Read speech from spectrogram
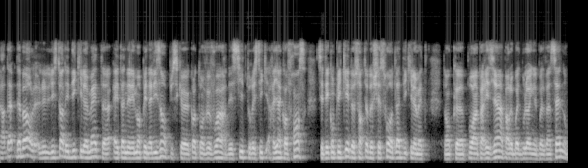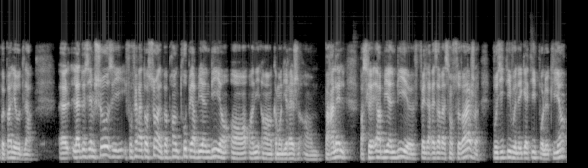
D'abord, l'histoire des 10 km est un élément pénalisant, puisque quand on veut voir des sites touristiques rien qu'en France, c'était compliqué de sortir de chez soi au-delà de 10 km. Donc, euh, pour un Parisien, à part le bois de Boulogne et le bois de Vincennes, on ne peut pas aller au-delà. Euh, la deuxième chose, il faut faire attention à ne pas prendre trop Airbnb en, comment dirais-je, en parallèle, parce que Airbnb euh, fait de la réservation sauvage, positive ou négative pour le client,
